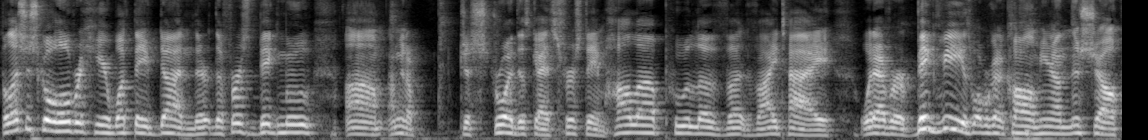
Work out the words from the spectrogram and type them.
But let's just go over here what they've done. Their the first big move. Um, I'm gonna destroy this guy's first name. Hala Pula Vaitai, whatever. Big V is what we're gonna call him here on this show.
